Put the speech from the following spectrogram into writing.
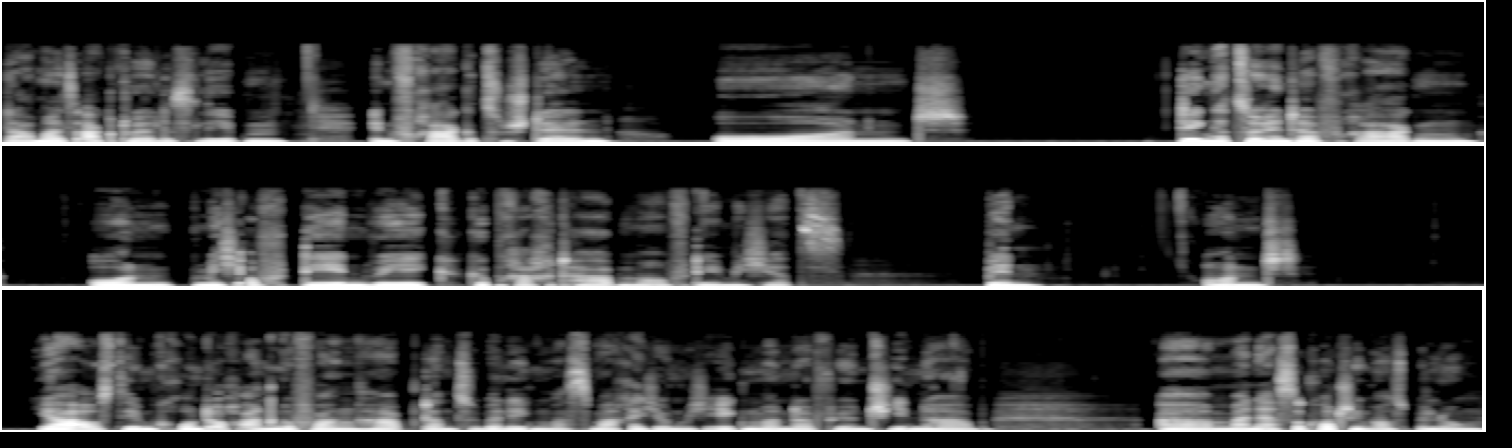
damals aktuelles Leben in Frage zu stellen und Dinge zu hinterfragen und mich auf den Weg gebracht haben, auf dem ich jetzt bin. Und ja, aus dem Grund auch angefangen habe, dann zu überlegen, was mache ich und mich irgendwann dafür entschieden habe, äh, meine erste Coaching-Ausbildung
